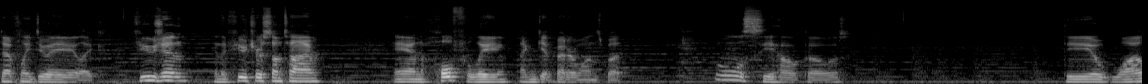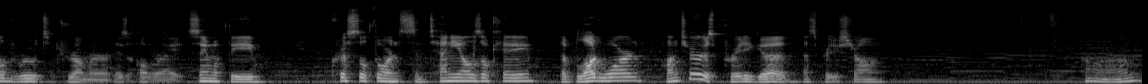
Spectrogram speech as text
definitely do a like fusion in the future sometime. And hopefully I can get better ones, but we'll see how it goes. The Wild Wildroot Drummer is alright. Same with the Crystal Thorn Centennial is okay. The Bloodworn Hunter is pretty good. That's pretty strong. Um,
